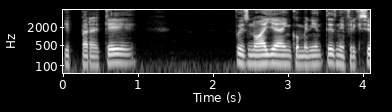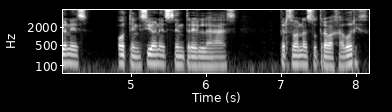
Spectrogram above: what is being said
y para qué pues no haya inconvenientes ni fricciones o tensiones entre las personas o trabajadores.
